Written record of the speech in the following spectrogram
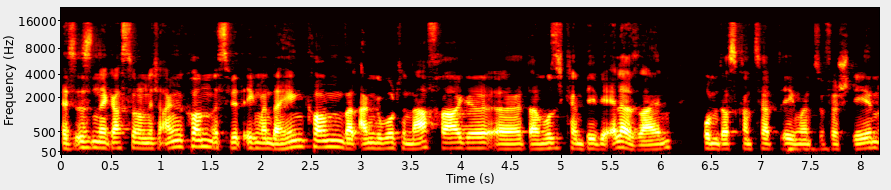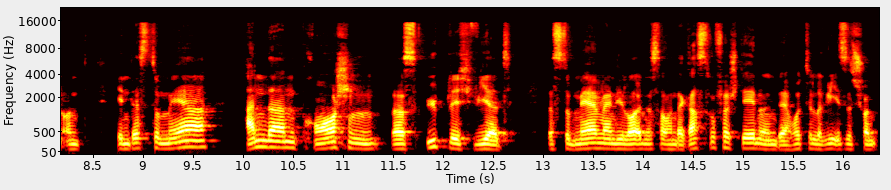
es ist in der Gastronomie nicht angekommen, es wird irgendwann dahin kommen, weil Angebot und Nachfrage, äh, da muss ich kein BWLer sein, um das Konzept irgendwann zu verstehen. Und in desto mehr anderen Branchen das üblich wird, desto mehr werden die Leute das auch in der Gastro verstehen und in der Hotellerie ist es schon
